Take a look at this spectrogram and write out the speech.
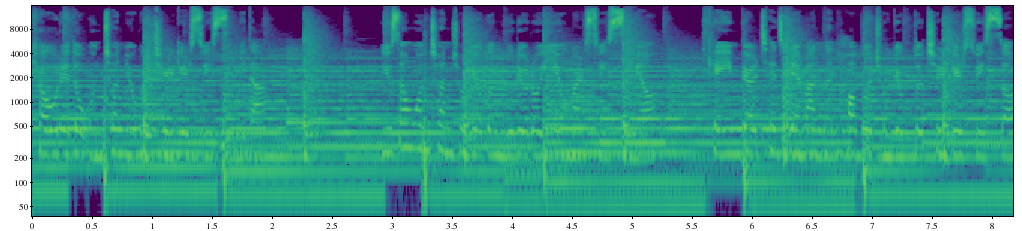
겨울에도 온천욕을 즐길 수 있습니다. 유성온천 조격은 무료로 이용할 수 있으며 개인별 체질에 맞는 허브 조격도 즐길 수 있어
